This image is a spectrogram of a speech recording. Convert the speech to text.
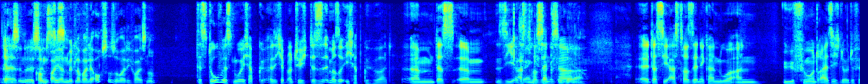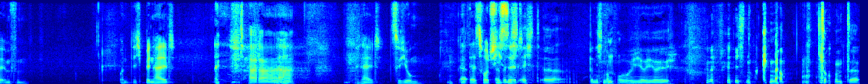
Ja, äh, ist in, ist in. Bayern mittlerweile auch so, soweit ich weiß, ne? Das Doofe ist nur, ich habe, also ich habe natürlich, das ist immer so, ich habe gehört, ähm, dass ähm, sie Das AstraZeneca, äh, dass sie AstraZeneca nur an Ü35 Leute verimpfen. Und ich bin halt, Tada! Ja. bin halt zu jung. Ja, That's what she Da bin ich echt, äh, bin ich noch, uiuiui, da bin ich noch knapp drunter.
